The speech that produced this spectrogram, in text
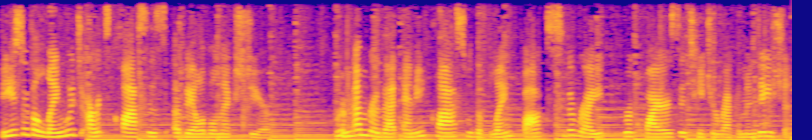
These are the language arts classes available next year. Remember that any class with a blank box to the right requires a teacher recommendation.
